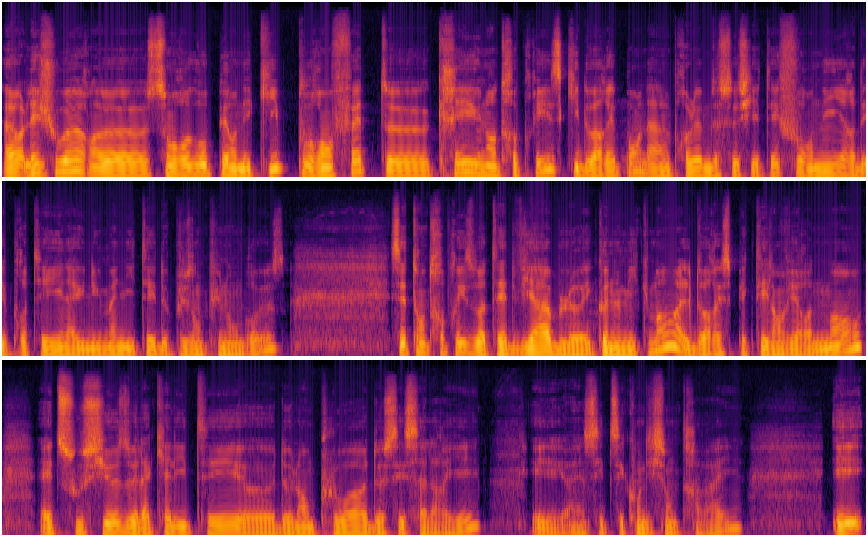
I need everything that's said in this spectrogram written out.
Alors les joueurs euh, sont regroupés en équipe pour en fait créer une entreprise qui doit répondre à un problème de société, fournir des protéines à une humanité de plus en plus nombreuse. Cette entreprise doit être viable économiquement, elle doit respecter l'environnement, être soucieuse de la qualité de l'emploi de ses salariés et ainsi de ses conditions de travail. Et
